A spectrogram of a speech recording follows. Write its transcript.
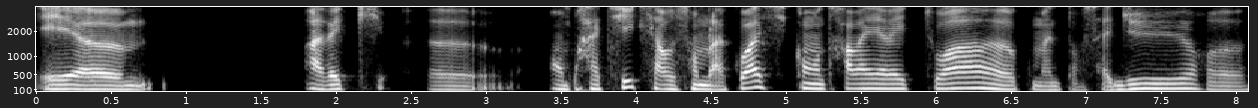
Et euh, avec euh, en pratique, ça ressemble à quoi? Si quand on travaille avec toi, combien de temps ça dure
